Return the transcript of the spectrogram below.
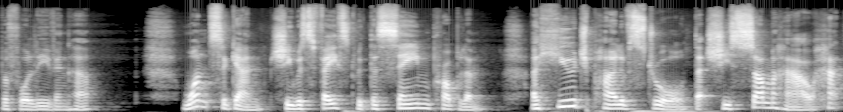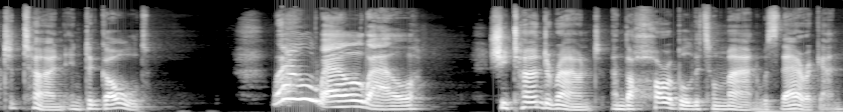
before leaving her. Once again, she was faced with the same problem a huge pile of straw that she somehow had to turn into gold. Well, well, well. She turned around, and the horrible little man was there again.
